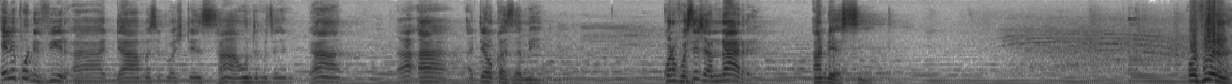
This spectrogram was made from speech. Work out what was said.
Ele pode vir, ah, dá-me essa tua extensão, ah, ah, ah, até o casamento. Quando vocês andarem, andem assim. Ouviram?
